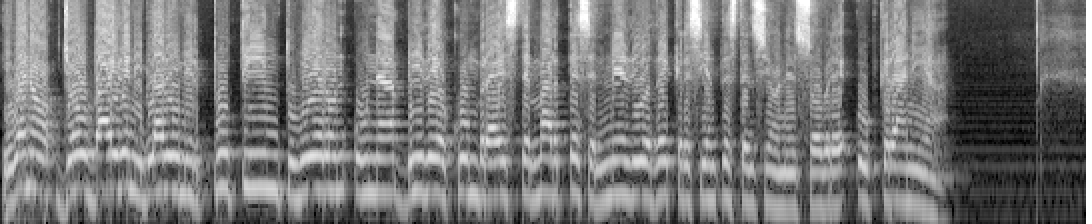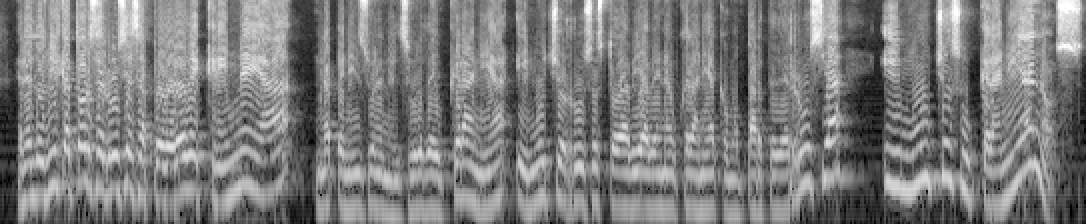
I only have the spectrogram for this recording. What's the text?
Y bueno, Joe Biden y Vladimir Putin tuvieron una videocumbre este martes en medio de crecientes tensiones sobre Ucrania. En el 2014 Rusia se apoderó de Crimea, una península en el sur de Ucrania, y muchos rusos todavía ven a Ucrania como parte de Rusia y muchos ucranianos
